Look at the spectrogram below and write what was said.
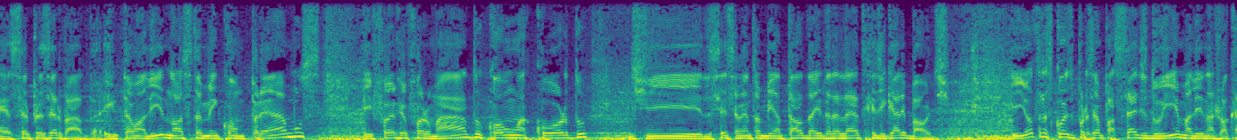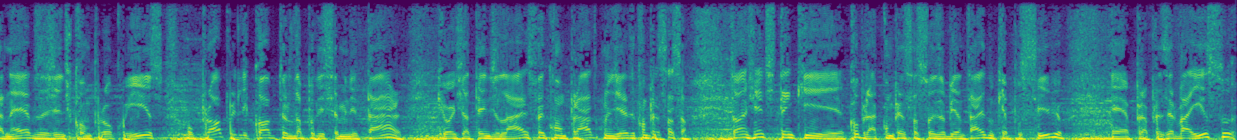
é, ser preservada. Então ali nós também compramos e foi reformado com um acordo de licenciamento ambiental da hidrelétrica de Garibaldi. E outras coisas, por exemplo, a sede do IMA ali na Joca Neves, a gente comprou com isso. O próprio helicóptero da Polícia Militar, que hoje atende lá, foi comprado com dinheiro de compensação. Então a gente tem que cobrar compensações ambientais no que é possível é, para preservar isso,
